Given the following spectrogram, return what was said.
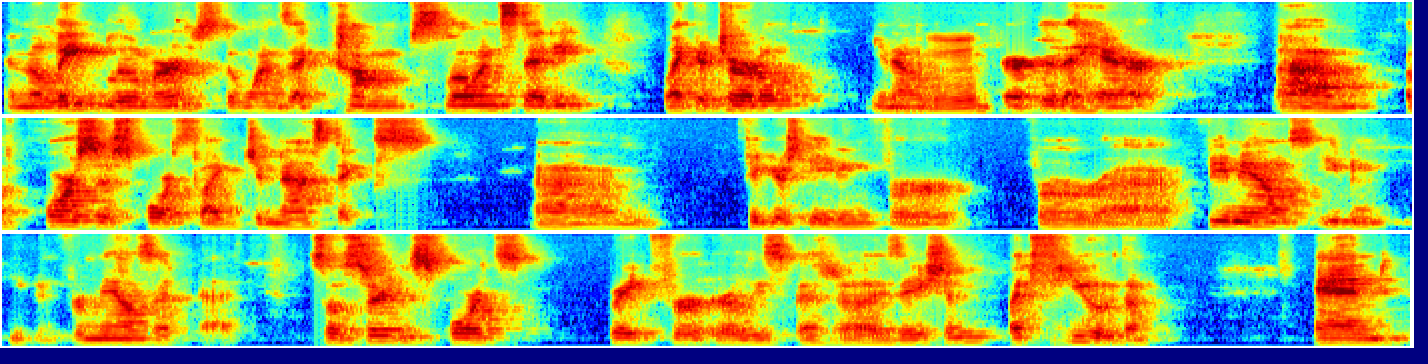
And the late bloomers, the ones that come slow and steady, like a turtle, you know, mm-hmm. compared to the hare. Um, of course, there's sports like gymnastics, um, figure skating for for uh, females, even even for males. At, uh, so certain sports great for early specialization, but few of them. And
